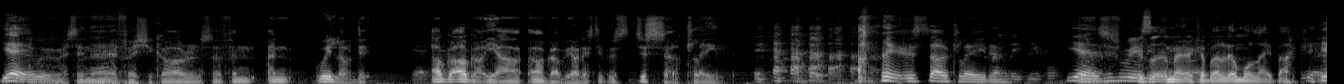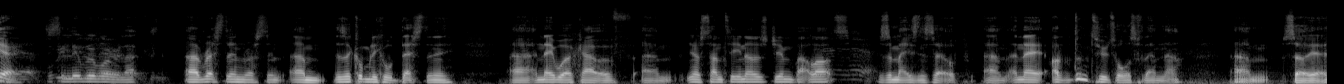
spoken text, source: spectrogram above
Yeah, yeah, we were wrestling there for Chikara and stuff, and and we loved it. I've got, I've got, yeah, I'll, I'll got to be honest. It was just so clean. it was so clean. And, Friendly people. yeah, it's just really. It's like really America, nice. but a little more laid back. yeah, just a little bit more relaxed. Uh, wrestling, wrestling. Um, there's a company called Destiny, uh, and they work out of um, you know Santino's gym, Battle Arts. It's an amazing setup, um, and they I've done two tours for them now. Um, so yeah,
